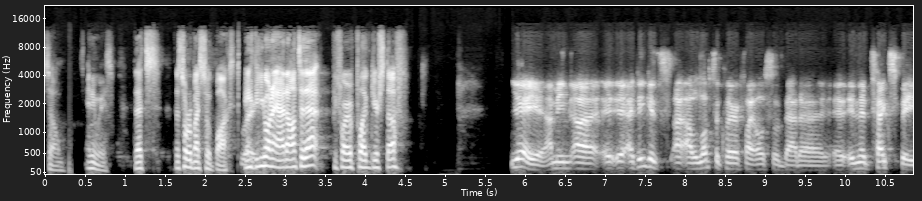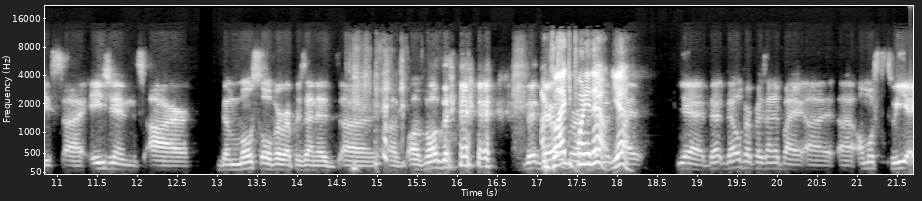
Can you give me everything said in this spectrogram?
So anyways that's that's sort of my soapbox. Right. anything you want to add on to that before i plug your stuff? Yeah, yeah. I mean, uh, I- think it's. I would love to clarify also that uh, in the tech space, uh, Asians are the most overrepresented uh, of, of all the. they're- I'm glad you pointed out, yeah. by- yeah, they're, they're overrepresented by uh, uh, almost three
